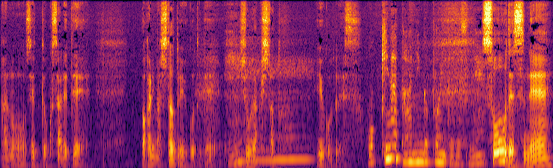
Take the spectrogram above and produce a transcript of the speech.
あの説得されて分かりましたということで承諾したということです。大きなターニングポイントですね。そうですね、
